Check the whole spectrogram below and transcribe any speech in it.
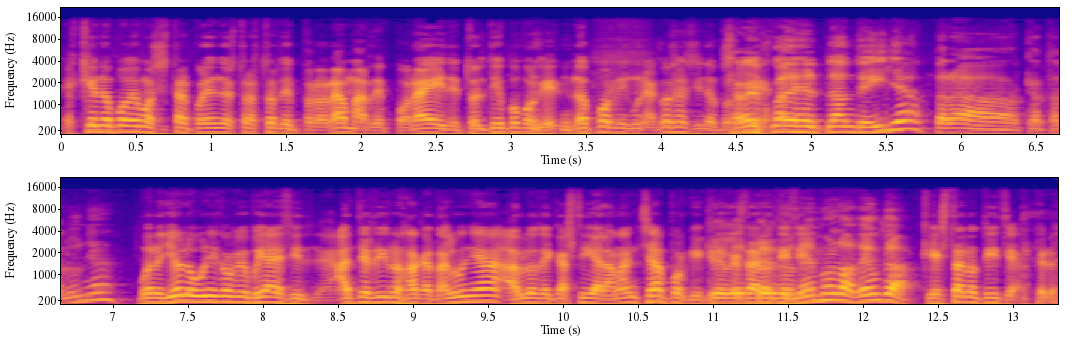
Es que no podemos estar poniendo extractos de programas de por ahí, de todo el tiempo, porque no por ninguna cosa, sino porque... ¿Sabes cuál es el plan de Illa para Cataluña? Bueno, yo lo único que voy a decir, antes de irnos a Cataluña, hablo de Castilla-La Mancha, porque creo que, esta noticia... la deuda, Que esta noticia... Pero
